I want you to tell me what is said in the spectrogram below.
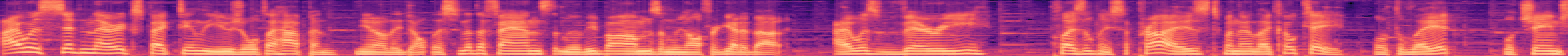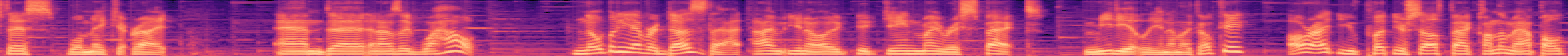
I was sitting there expecting the usual to happen. You know, they don't listen to the fans, the movie bombs, and we all forget about it. I was very pleasantly surprised when they're like, okay, we'll delay it, we'll change this, we'll make it right. and uh, and I was like, wow, nobody ever does that. I'm, you know, it, it gained my respect immediately, and I'm like, okay, all right, you've put yourself back on the map. I'll,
